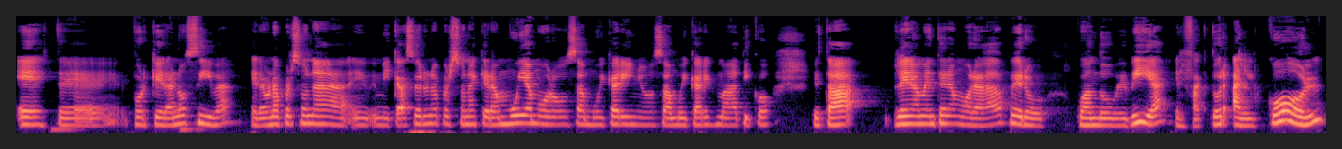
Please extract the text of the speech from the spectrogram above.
este, porque era nociva, era una persona, en mi caso era una persona que era muy amorosa, muy cariñosa, muy carismático, estaba plenamente enamorada, pero cuando bebía, el factor alcohol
